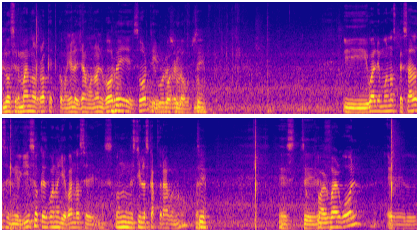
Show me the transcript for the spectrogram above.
Los hermanos Rocket, como yo les llamo, ¿no? El Borre, el Sword y el Borre Borre Lobo. ¿no? Sí. Y igual de monos pesados, el Nirguizo, que es bueno llevándose, es un estilo Scap Dragon, ¿no? Sí. Este, Firewall. Firewall, el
